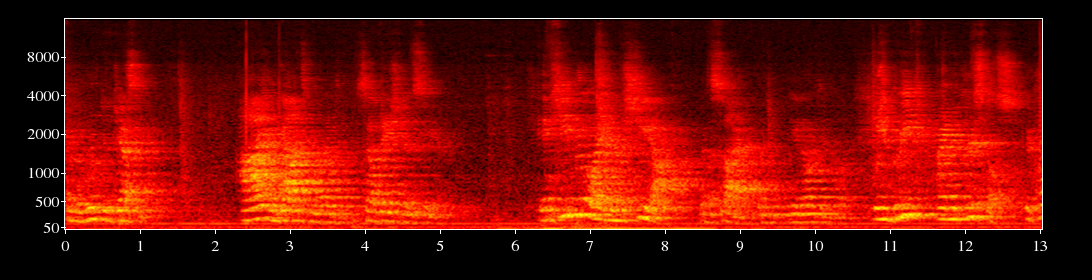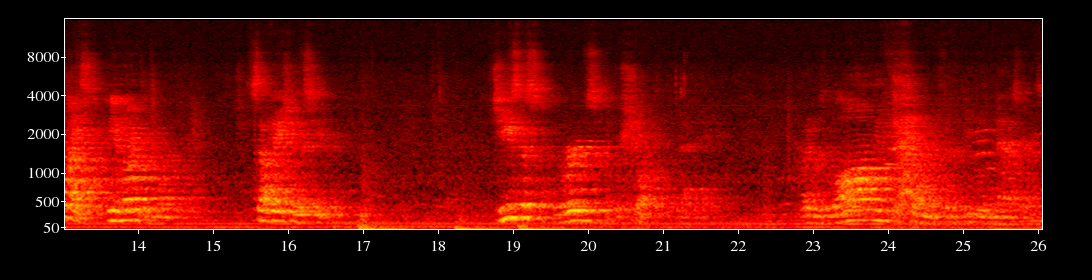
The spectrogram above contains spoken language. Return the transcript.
from the root of Jesse. I am God's anointed. Salvation is here. In Hebrew, I am Mashiach, the Messiah, the, the anointed one. In Greek, I am Christos, the Christ, the anointed one. Salvation is here. Jesus' words were short that day, but it was long in fulfillment for the people of Nazareth.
